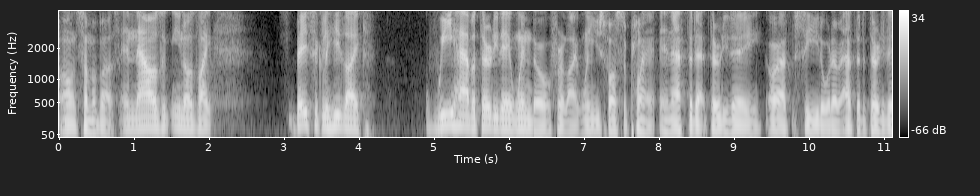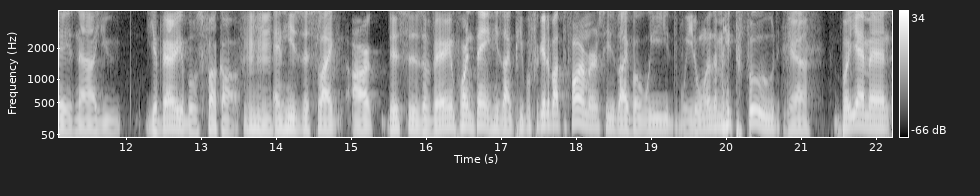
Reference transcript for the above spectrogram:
on some of us. And now's, you know, it's like, basically, he's like, we have a 30 day window for like when you're supposed to plant. And after that 30 day or after seed or whatever, after the 30 days, now you, your variables fuck off. And he's just like, our, this is a very important thing. He's like, people forget about the farmers. He's like, but we, we the ones that make the food. yeah But yeah, man,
